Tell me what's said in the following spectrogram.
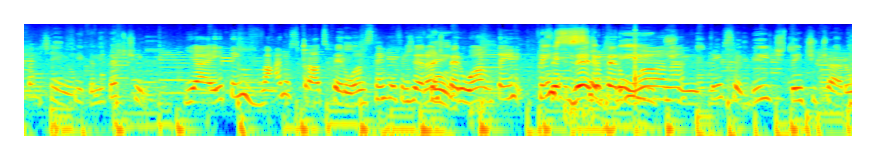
ali pertinho. Fica ali pertinho. E aí tem vários pratos peruanos, tem refrigerante Tem. peruano, tem, Tem cerveja ceviche, peruana. Tem ceviche, tem chicharrão.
